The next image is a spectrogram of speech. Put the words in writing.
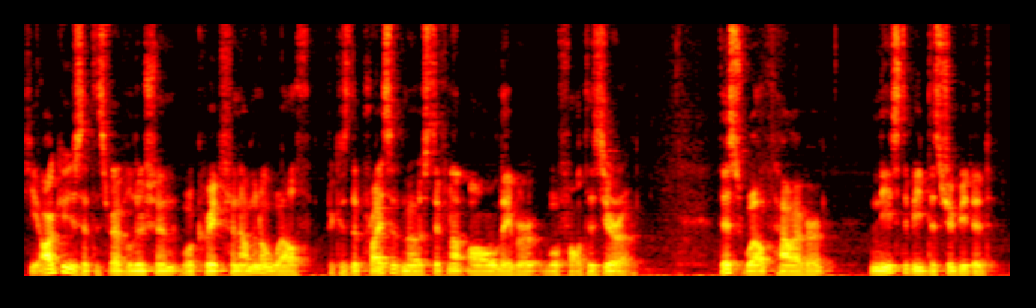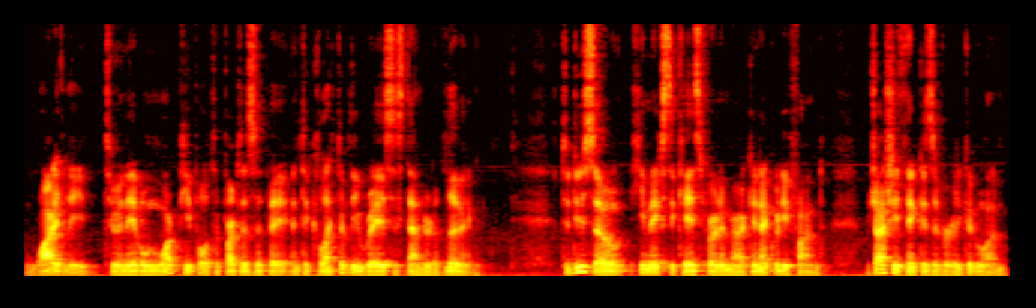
He argues that this revolution will create phenomenal wealth because the price of most, if not all, labor will fall to zero. This wealth, however, needs to be distributed widely to enable more people to participate and to collectively raise the standard of living. To do so, he makes the case for an American equity fund, which I actually think is a very good one.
